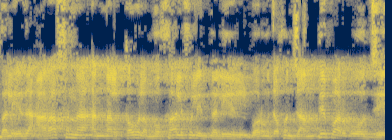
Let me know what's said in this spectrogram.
বলে আন্নাল কাউলা দলিল, বরং যখন জানতে পারব যে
